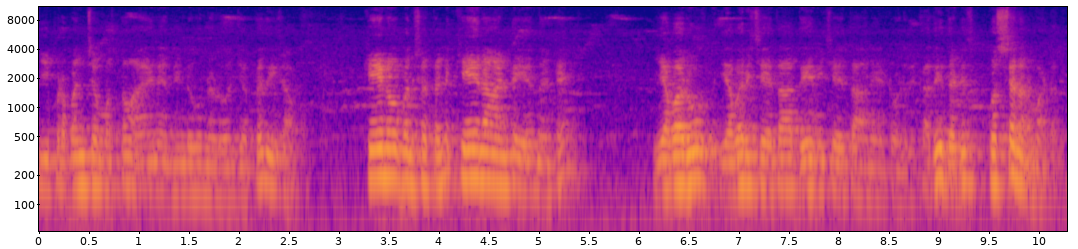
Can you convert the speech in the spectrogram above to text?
ఈ ప్రపంచం మొత్తం ఆయనే నిండి ఉన్నాడు అని చెప్పేది ఈశా కేనోపనిషత్తు అంటే కేన అంటే ఏంటంటే ఎవరు ఎవరి చేత దేని చేత అనేటువంటిది. అది దట్ ఈస్ క్వశ్చన్ అనమాట అది.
